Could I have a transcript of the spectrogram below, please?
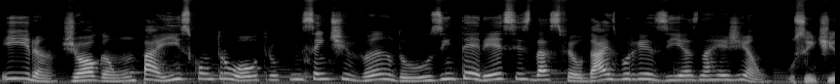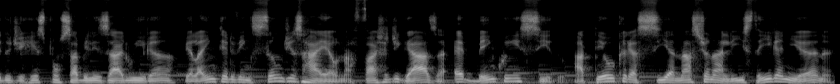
e Irã. Jogam um país contra o outro, incentivando os interesses feudais burguesias na região. O sentido de responsabilizar o Irã pela intervenção de Israel na faixa de Gaza é bem conhecido. A teocracia nacionalista iraniana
